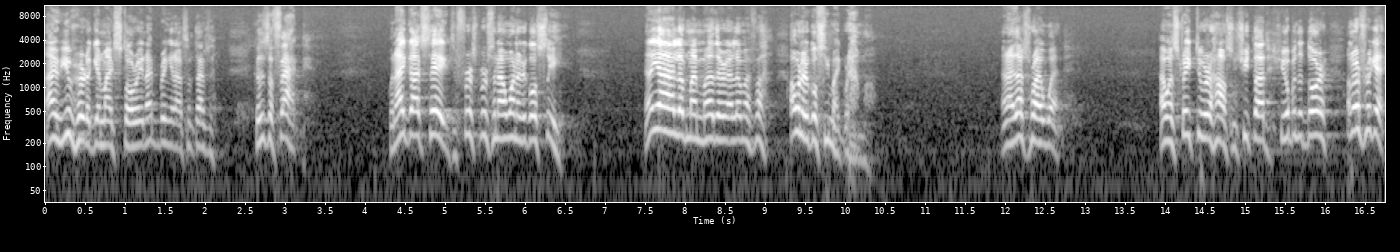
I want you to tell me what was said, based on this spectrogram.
Now, you've heard again my story, and I bring it out sometimes because it's a fact. When I got saved, the first person I wanted to go see, and yeah, I love my mother, I love my father, I wanted to go see my grandma. And I, that's where I went. I went straight to her house, and she thought, she opened the door, I'll never forget.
